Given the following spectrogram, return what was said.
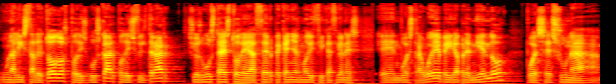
una lista de todos, podéis buscar, podéis filtrar. Si os gusta esto de hacer pequeñas modificaciones en vuestra web e ir aprendiendo, pues es una...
